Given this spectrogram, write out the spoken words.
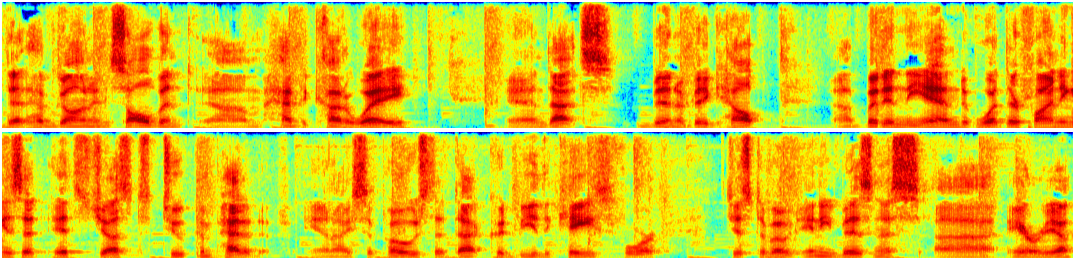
that have gone insolvent um, had to cut away, and that's been a big help. Uh, but in the end, what they're finding is that it's just too competitive, and I suppose that that could be the case for just about any business uh, area.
